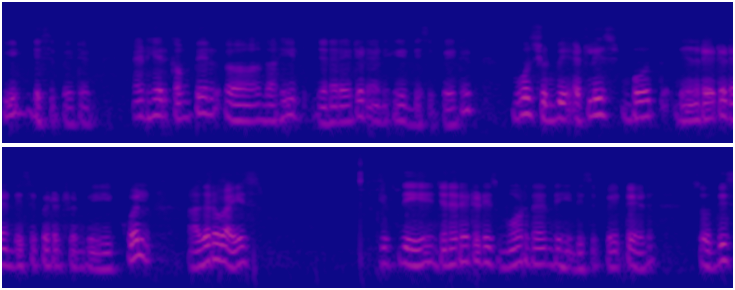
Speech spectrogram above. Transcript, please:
heat dissipated. And here compare uh, the heat generated and heat dissipated. Both should be at least both generated and dissipated should be equal. Otherwise if the generated is more than the dissipated so this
